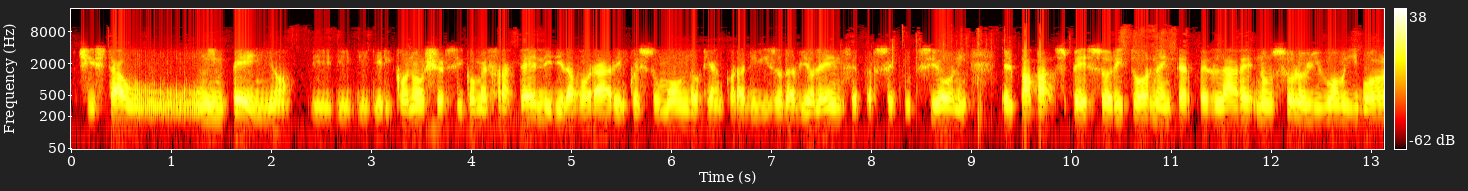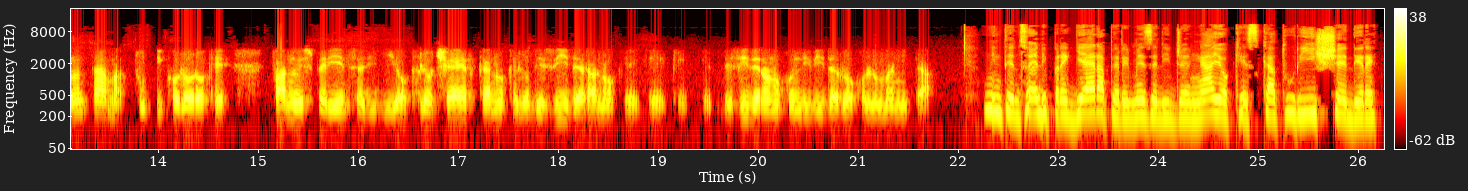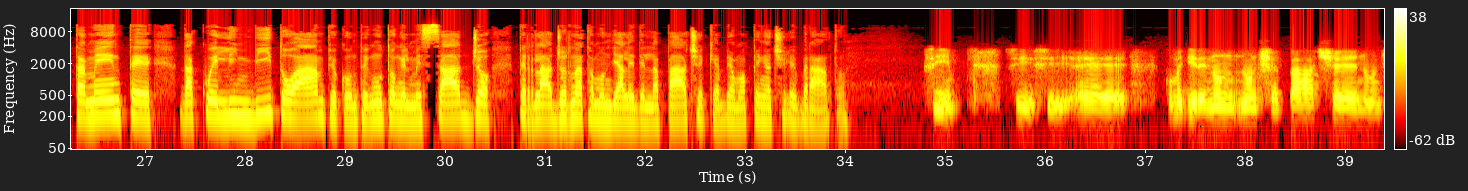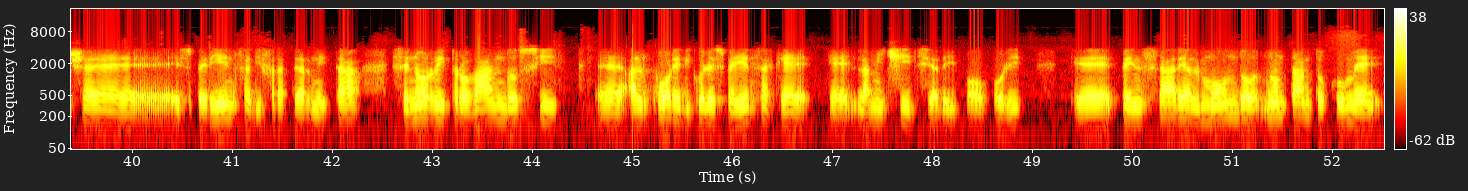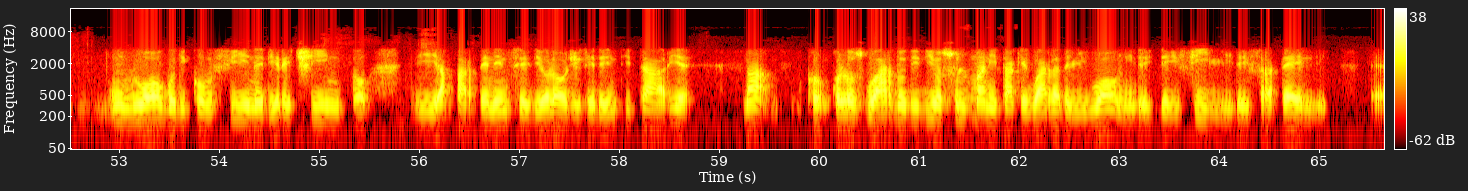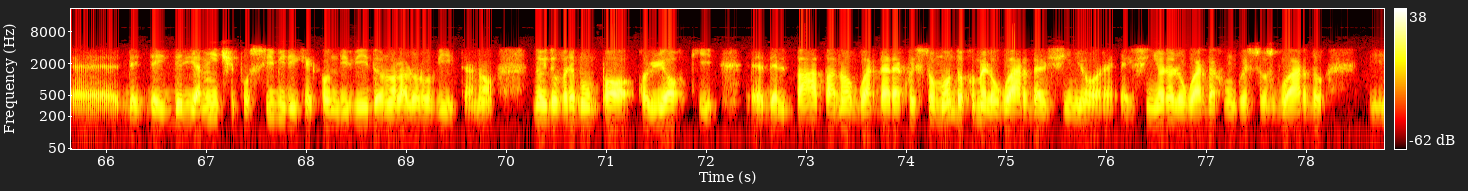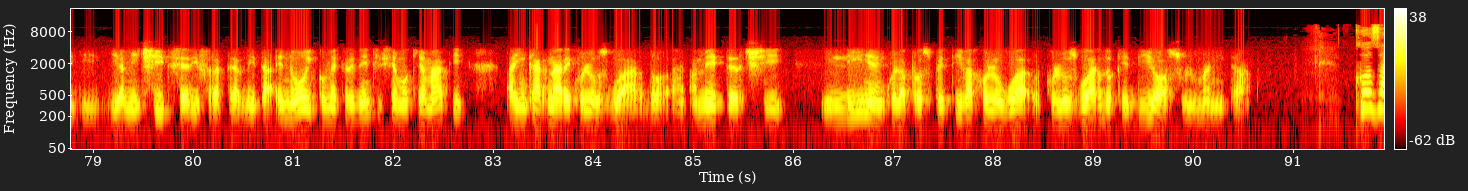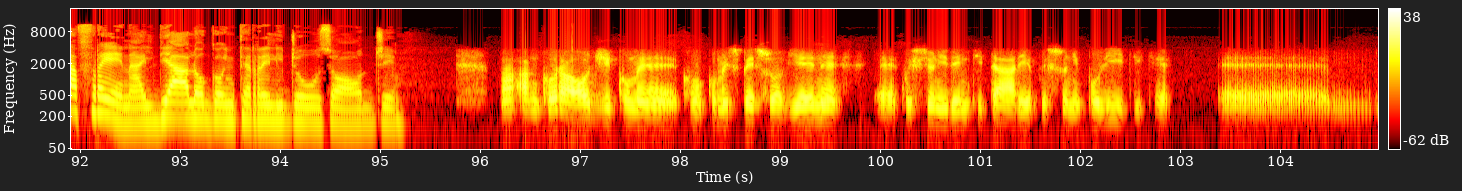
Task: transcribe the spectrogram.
ci sta un, un impegno di, di, di, riconoscersi come fratelli, di lavorare in questo mondo che è ancora diviso da violenze, persecuzioni. E il Papa spesso ritorna a interpellare non solo gli uomini di buona volontà ma tutti coloro che fanno esperienza di Dio, che lo cercano, che lo desiderano, che, che, che, desiderano condividerlo con l'umanità. Un'intenzione di preghiera per il mese di gennaio che scaturisce direttamente da quell'invito ampio contenuto nel messaggio per la giornata mondiale della pace che abbiamo appena celebrato. Sì, sì, sì. Eh, come dire, non, non c'è pace, non c'è esperienza di fraternità se non ritrovandosi eh, al cuore di quell'esperienza che, che, è l'amicizia dei popoli, che è pensare al mondo non tanto come un luogo di confine, di recinto, di appartenenze ideologiche identitarie, ma con, con lo sguardo di Dio sull'umanità che guarda degli uomini, dei, dei figli, dei fratelli, eh, de, de, degli amici possibili che condividono la loro vita. No? Noi dovremmo un po' con gli occhi eh, del Papa no, guardare a questo mondo come lo guarda il Signore e il Signore lo guarda con questo sguardo di, di, di amicizia, di fraternità e noi come credenti siamo chiamati a incarnare quello sguardo, a, a metterci in linea in quella prospettiva con lo, con lo sguardo che Dio ha sull'umanità. Cosa frena il dialogo interreligioso oggi? Ma ancora oggi, come, come spesso avviene, eh, questioni identitarie, questioni politiche, eh,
